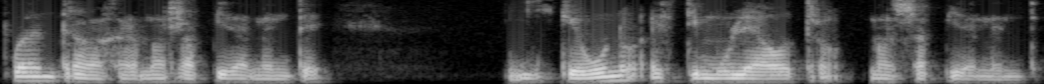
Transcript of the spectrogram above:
puedan trabajar más rápidamente y que uno estimule a otro más rápidamente.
